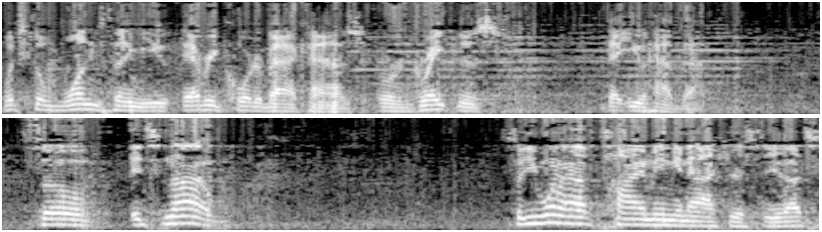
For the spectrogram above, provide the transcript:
what's the one thing you every quarterback has, or greatness that you have that? So it's not. So you want to have timing and accuracy. That's,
